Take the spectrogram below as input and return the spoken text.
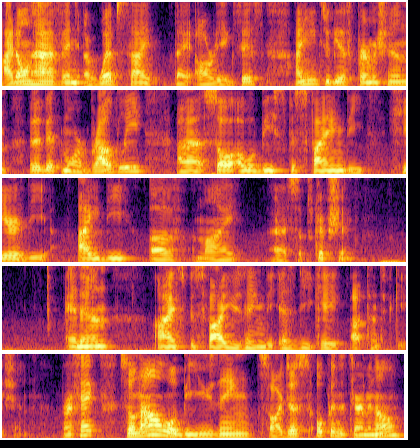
I don't have any, a website that already exists. I need to give permission a little bit more broadly. Uh, so I will be specifying the here the ID of my uh, subscription. And then I specify using the SDK authentication. Perfect. So now we'll be using, so I just open the terminal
